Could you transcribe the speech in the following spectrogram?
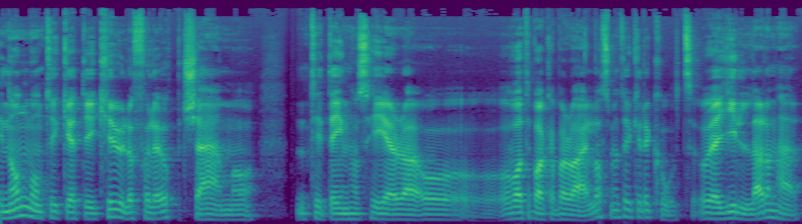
i någon mån tycker jag att det är kul att följa upp Cham och titta in hos Hera och, och vara tillbaka på Ryloth som jag tycker är coolt. Och jag gillar de här,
